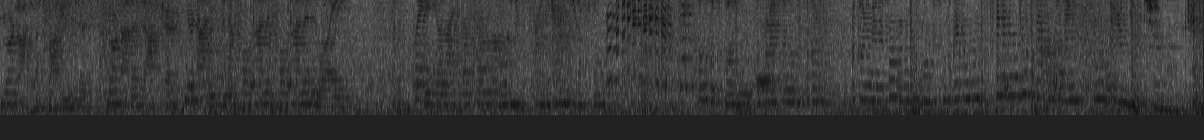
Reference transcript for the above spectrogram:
You're not a scientist. You're not a doctor. You're not even a full-time, full-time employee. Did your life go so wrong? Are you trying to escape? Things have changed. So I can't even I can't remember what was the wish.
